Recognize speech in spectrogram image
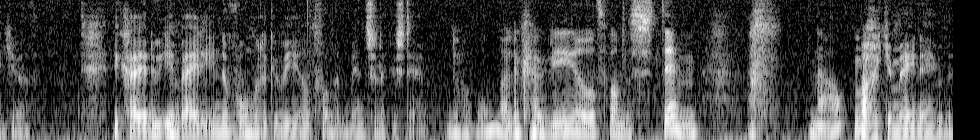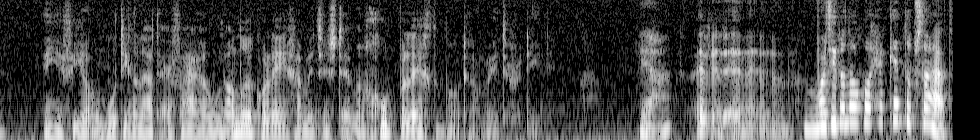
Weet je wat? Ik ga je nu inwijden in de wonderlijke wereld van de menselijke stem. De wonderlijke wereld van de stem. Nou, Mag ik je meenemen en je via ontmoetingen laten ervaren hoe een andere collega met zijn stem een goed belegde boterham weet te verdienen? ja. Eh, eh, wordt hij dan ook wel herkend op straat?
